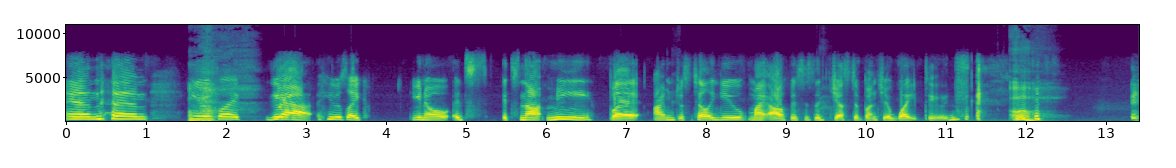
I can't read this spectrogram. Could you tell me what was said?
and then he was like, yeah, he was like, you know, it's it's not me, but I'm just telling you, my office is a, just a bunch of white dudes. oh.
